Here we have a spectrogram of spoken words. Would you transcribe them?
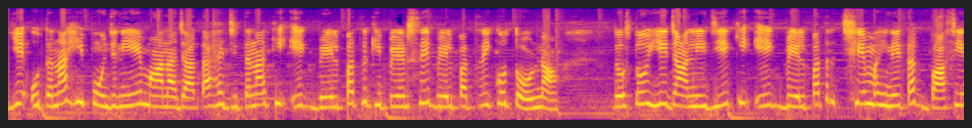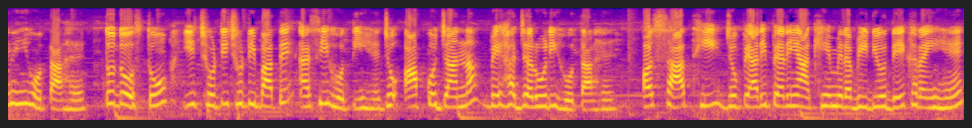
ये उतना ही पूजनीय माना जाता है जितना कि एक बेलपत्र की पेड़ से बेलपत्री को तोड़ना। दोस्तों, ये जान लीजिए कि एक बेलपत्र छः महीने तक बासी नहीं होता है। तो दोस्तों, ये छोटी छोटी बातें ऐसी होती हैं जो आपको जानना बेहद ज़रूरी होता है। और साथ ही जो प्यारी प्यारी आँखें मेरा वीडियो देख रही हैं,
